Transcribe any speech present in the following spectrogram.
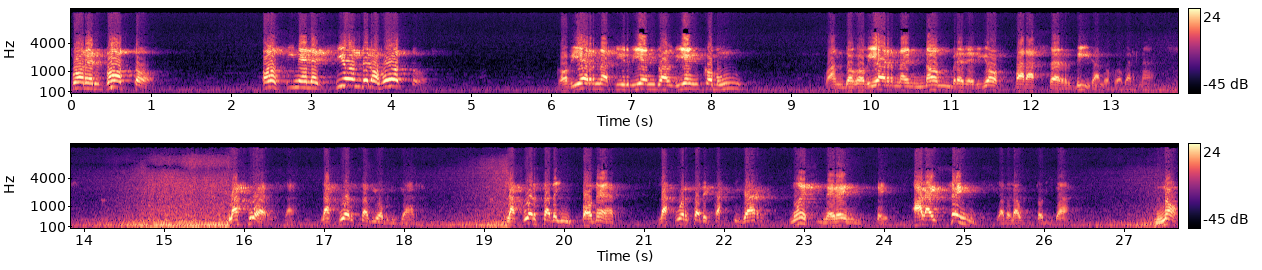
por el voto o sin elección de los votos Gobierna sirviendo al bien común cuando gobierna en nombre de Dios para servir a los gobernantes. La fuerza, la fuerza de obligar, La fuerza de imponer, la fuerza de castigar, no es inherente a la esencia de la autoridad. No.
